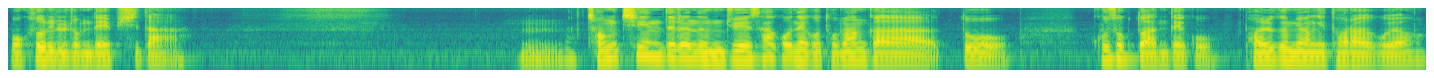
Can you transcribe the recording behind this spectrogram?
목소리를 좀 냅시다. 음, 정치인들은 음주에 사고 내고 도망가 또 구속도 안 되고 벌금형이 덜하고요.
